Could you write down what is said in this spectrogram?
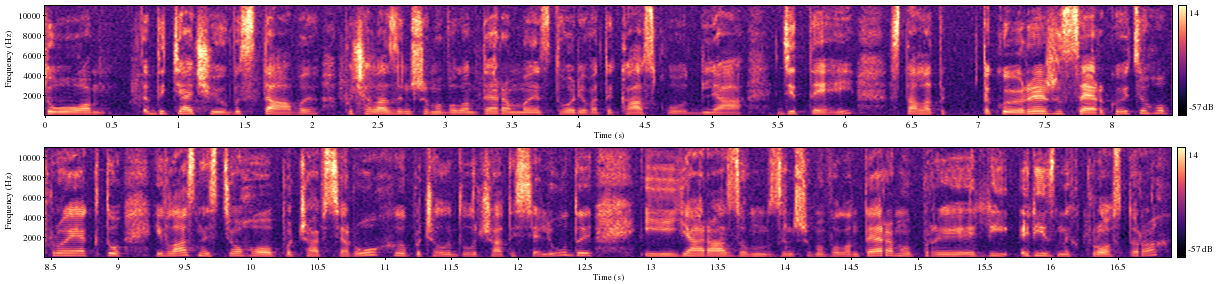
до дитячої вистави. Почала з іншими волонтерами створювати казку для дітей. Стала. Такою режисеркою цього проєкту, і власне з цього почався рух, почали долучатися люди. І я разом з іншими волонтерами при різних просторах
